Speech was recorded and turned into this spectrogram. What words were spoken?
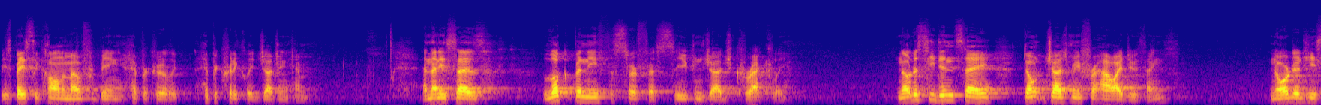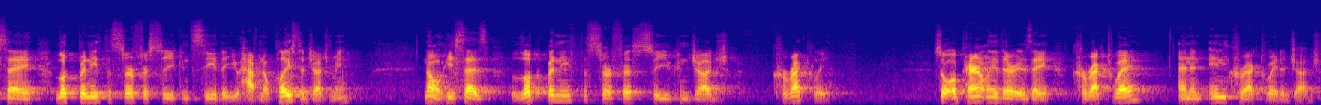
he's basically calling them out for being hypocritically, hypocritically judging him. And then he says, Look beneath the surface so you can judge correctly. Notice he didn't say, Don't judge me for how I do things. Nor did he say, Look beneath the surface so you can see that you have no place to judge me. No, he says, Look beneath the surface so you can judge correctly. So apparently there is a correct way and an incorrect way to judge.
